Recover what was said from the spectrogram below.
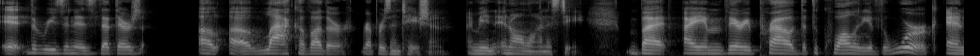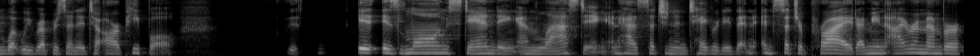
it the reason is that there's a, a lack of other representation. I mean, in all honesty. But I am very proud that the quality of the work and what we represented to our people it is long standing and lasting and has such an integrity that and, and such a pride. I mean, I remember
